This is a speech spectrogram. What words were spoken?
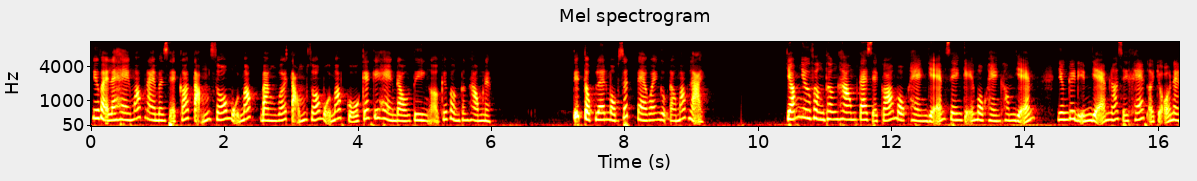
Như vậy là hàng móc này mình sẽ có tổng số mũi móc bằng với tổng số mũi móc của các cái hàng đầu tiên ở cái phần thân hông nè. Tiếp tục lên một xích và quay ngược đầu móc lại giống như phần thân hông, ta sẽ có một hàng giảm, xen kẽ một hàng không giảm. Nhưng cái điểm giảm nó sẽ khác ở chỗ nè.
